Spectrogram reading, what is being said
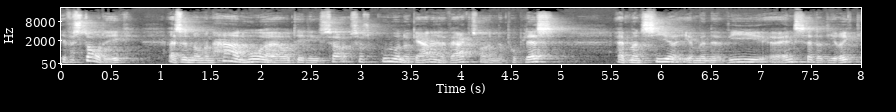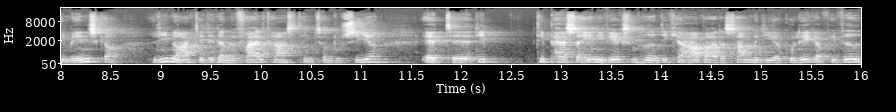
Jeg forstår det ikke. Altså når man har en HR-afdeling, så, så skulle man jo gerne have værktøjerne på plads. At man siger, jamen at vi øh, ansætter de rigtige mennesker, lige nøjagtigt det der med fejlcasting, som du siger, at øh, de, de passer ind i virksomheden, de kan arbejde sammen med de her kolleger, vi ved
